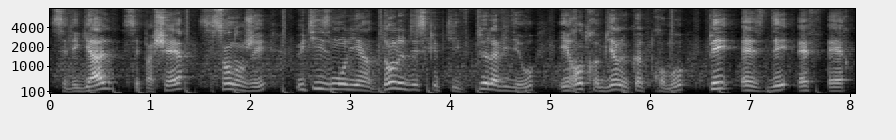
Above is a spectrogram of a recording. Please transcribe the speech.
c'est légal, c'est pas cher, c'est sans danger. Utilise mon lien dans le descriptif de la vidéo et rentre bien le code promo PSDFR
